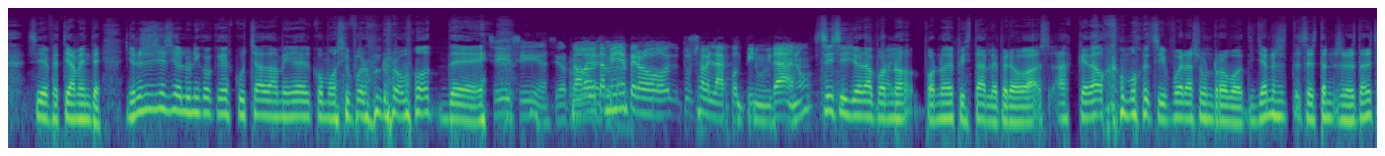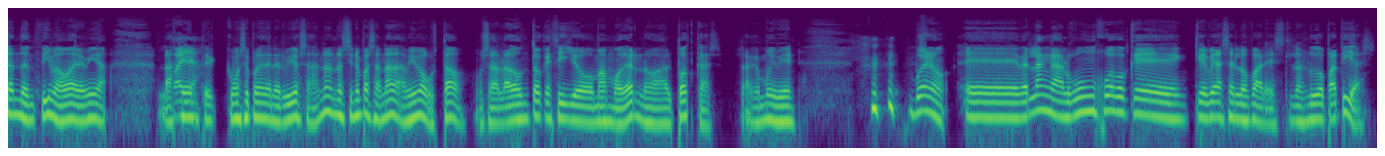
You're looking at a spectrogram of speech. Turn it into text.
sí, efectivamente. Yo no sé si he sido el único que he escuchado a Miguel como si fuera un robot de... Sí, sí, ha sido No, robado yo también, total. pero tú sabes la continuidad, ¿no? Sí, sí, yo era por no, por no despistarle, pero has, has quedado como si fueras un robot. Y ya nos, se, están, se nos están echando encima, madre mía. La Vaya. gente, cómo se pone de nerviosa. No, no, si no pasa nada, a mí me ha gustado. O sea, le ha dado un toquecillo más moderno al podcast. O sea, que muy bien. bueno, eh, Berlanga, ¿algún juego que, que veas en los bares? Las ludopatías.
